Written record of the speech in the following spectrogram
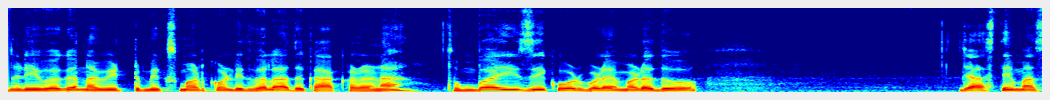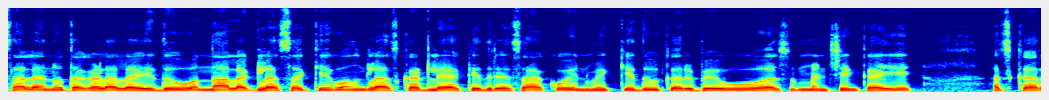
ನೋಡಿ, ಇವಾಗ ನಾವು ಹಿಟ್ಟು ಮಿಕ್ಸ್ ಮಾಡ್ಕೊಂಡಿದ್ವಲ್ಲ ಅದಕ್ಕೆ ಹಾಕೊಳ್ಳೋಣ. ತುಂಬ ಈಸಿ ಕೋಡ್ಬಳೆ ಮಾಡೋದು. ಜಾಸ್ತಿ ಮಸಾಲೆನೂ ತಗೊಳ್ಳಲ್ಲ ಇದು. ಒಂದು ನಾಲ್ಕು ಗ್ಲಾಸ್ ಅಕ್ಕಿಗೆ ಒಂದು ಗ್ಲಾಸ್ ಕಡಲೆ ಹಾಕಿದರೆ ಸಾಕು. ಇನ್ನು ಮಿಕ್ಕಿದ್ದು ಕರಿಬೇವು ಹಸಿರು ಮೆಣಸಿನ್ಕಾಯಿ, ಅಚ್ಕಾರ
